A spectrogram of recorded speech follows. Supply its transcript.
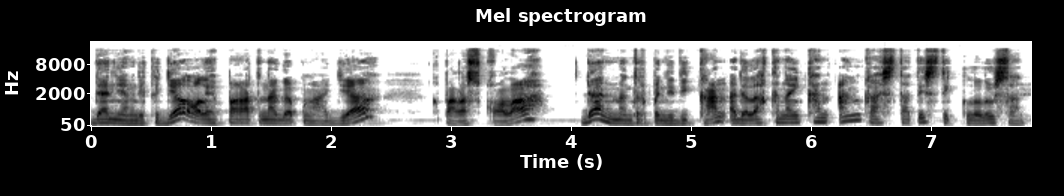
Dan yang dikejar oleh para tenaga pengajar, kepala sekolah, dan menteri pendidikan adalah kenaikan angka statistik kelulusan.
